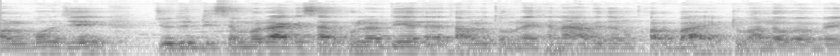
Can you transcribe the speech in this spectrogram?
বলব যে, যদি ডিসেম্বরের আগে সার্কুলার দিয়ে দেয়, তাহলে তোমরা এখানে আবেদন করবা। একটু ভালোভাবে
